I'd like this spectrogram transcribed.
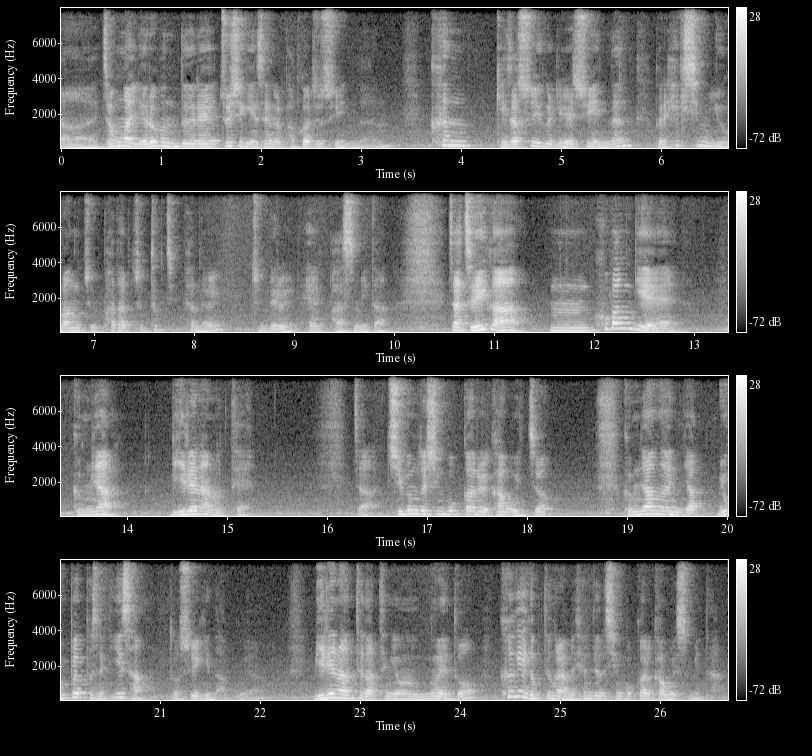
어, 정말 여러분들의 주식 인생을 바꿔줄 수 있는 큰 계좌 수익을 낼 수 있는 그런 핵심 유망주 바닥주 특집편을 준비를 해 봤습니다. 자 저희가 음, 후반기에 금량 미래나노테 자 지금도 신고가를 가고 있죠. 금량은 약 600% 이상 또 수익이 났고요. 미래나노테 같은 경우에도 크게 급등을 하면 현재도 신고가를 가고 있습니다.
